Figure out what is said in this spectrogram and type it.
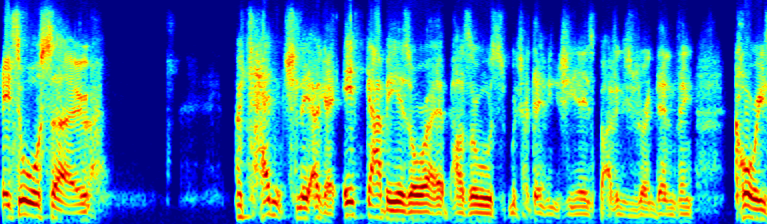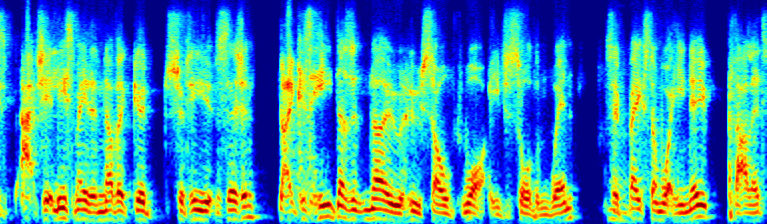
It's also potentially okay. If Gabby is all right at puzzles, which I don't think she is, but I think she's running anything. Cory's actually at least made another good strategic decision, like because he doesn't know who solved what. He just saw them win. So Hmm. based on what he knew, valid.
